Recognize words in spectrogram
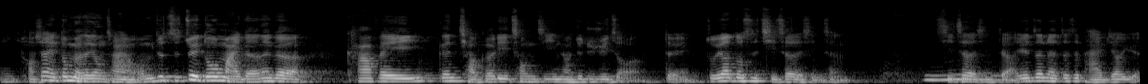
诶，好像也都没有在用餐啊，我们就只最多买个那个。咖啡跟巧克力充饥，然后就继续走了。对，主要都是骑车的行程，骑车的行对啊，因为真的这次排比较远。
